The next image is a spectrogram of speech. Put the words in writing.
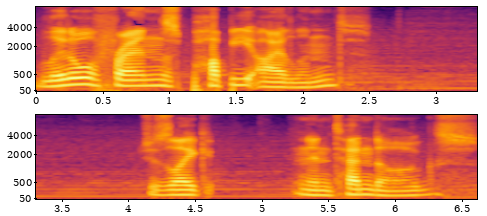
Little Friends Puppy Island. Which is like Nintendogs.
